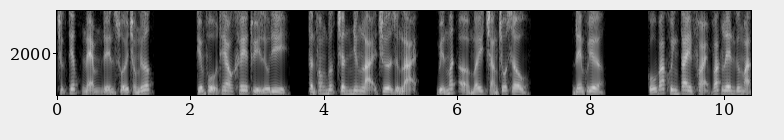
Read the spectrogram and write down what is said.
trực tiếp ném đến suối trong nước. Kiếm phổ theo khê thủy lưu đi, Tần Phong bước chân nhưng lại chưa dừng lại, biến mất ở mây trắng chỗ sâu. Đêm khuya, Cố bác huynh tay phải vác lên gương mặt,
